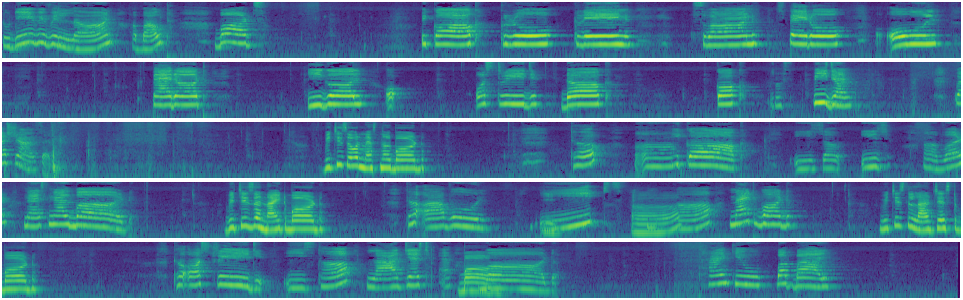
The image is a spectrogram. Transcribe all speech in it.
Today we will learn about birds. Peacock, crow, crane, swan, sparrow, owl, parrot, eagle, ostrich, duck, cock, pigeon. Question answers. Which is our national bird? The uh, peacock is a, is our national bird. Which is a night bird? The owl eats Uh, a night bird. which is the largest bird? The ostrich is the uh, Bird. bird.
